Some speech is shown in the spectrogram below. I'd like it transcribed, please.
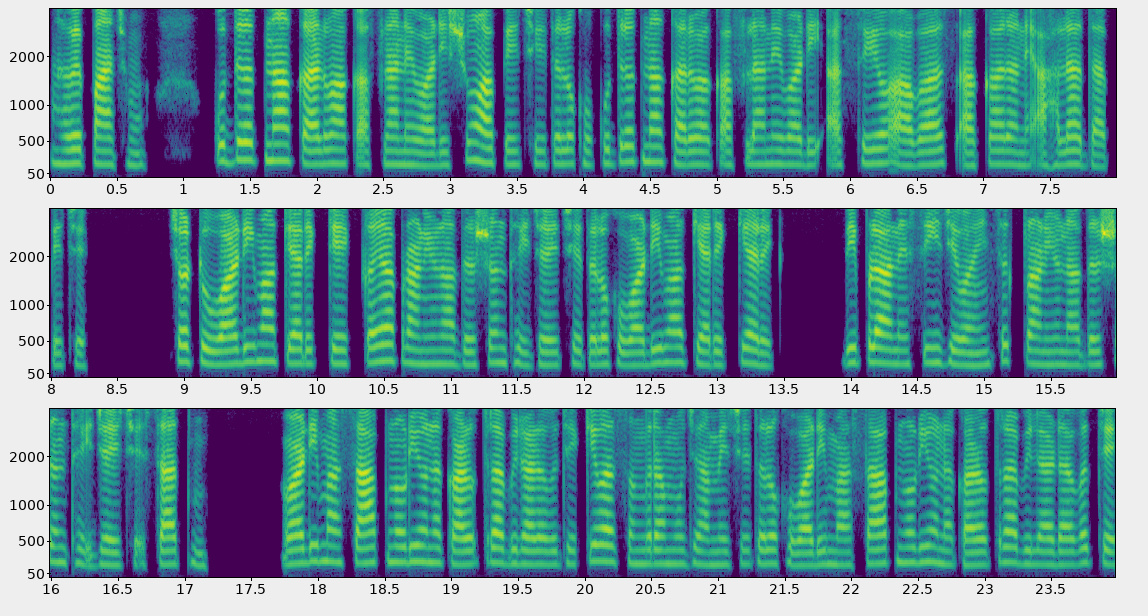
હવે પાંચમું કુદરતના કારવા કાફલાને વાડી શું આપે છે? તો લખો, કુદરતના કારવા કાફલાને વાડી આશ્રયો આવાસ, આકાર અને આહલાદ આપે છે. છઠ્ઠું, વાડીમાં ક્યારેક ક્યારેક કયા પ્રાણીઓના દર્શન થઈ જાય છે? તો લખો, વાડીમાં ક્યારેક ક્યારેક દીપડા અને સિંહ જેવા હિંસક પ્રાણીઓના દર્શન થઈ જાય છે. સાતમું, વાડીમાં સાપ, નોળીઓ અને કાળોતરા બિલાડા વચ્ચે કેવા સંગ્રામો જામે છે? તો લખો, વાડીમાં સાપ, નોળીઓ અને કાળોતરા બિલાડા વચ્ચે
